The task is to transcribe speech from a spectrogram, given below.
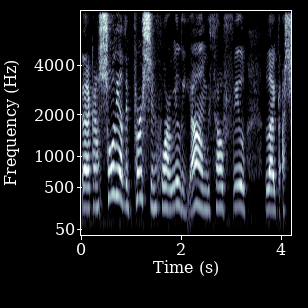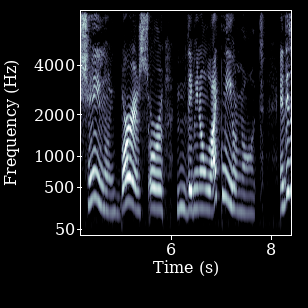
that I can show the other person who I really am without feel like ashamed or embarrassed or they may not like me or not. And this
